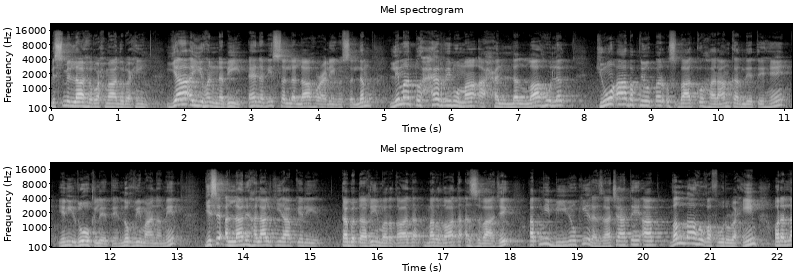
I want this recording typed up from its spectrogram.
بسم اللہ الرحمن الرحیم۔ یا ایوہ النبی، اے نبی صلی اللہ علیہ وسلم، لما تحرم ما احل اللہ لک؟ کیوں آپ اپنے اوپر اس بات کو حرام کر لیتے ہیں؟ یعنی روک لیتے ہیں، لغوی معنی میں، جسے اللہ نے حلال کیا آپ کے لیے۔ تب تغی مردات ازواجک، اپنی بیویوں کی رضا چاہتے ہیں آپ۔ واللہ غفور الرحیم، اور اللہ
